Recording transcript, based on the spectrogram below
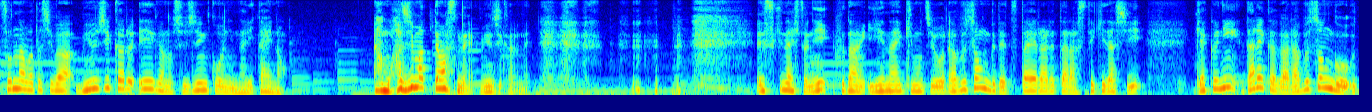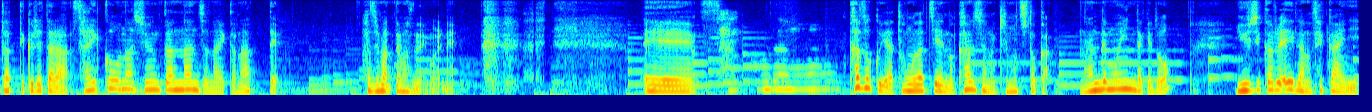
そんな私はミュージカル映画の主人公になりたいの。あ、もう始まってますね、ミュージカルね。好きな人に普段言えない気持ちをラブソングで伝えられたら素敵だし、逆に誰かがラブソングを歌ってくれたら最高な瞬間なんじゃないかなって。始まってますね、これね。えー最高だな家族や友達への感謝の気持ちとか何でもいいんだけどミュージカル映画の世界に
